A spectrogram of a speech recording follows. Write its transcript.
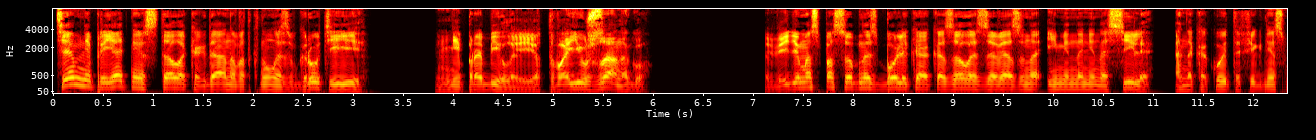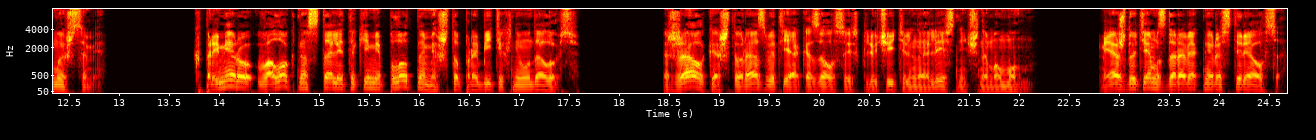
Тем неприятнее стало, когда она воткнулась в грудь и... Не пробила ее, твою ж за ногу! Видимо, способность Болика оказалась завязана именно не на силе, а на какой-то фигне с мышцами. К примеру, волокна стали такими плотными, что пробить их не удалось. Жалко, что развит я оказался исключительно лестничным умом. Между тем здоровяк не растерялся.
